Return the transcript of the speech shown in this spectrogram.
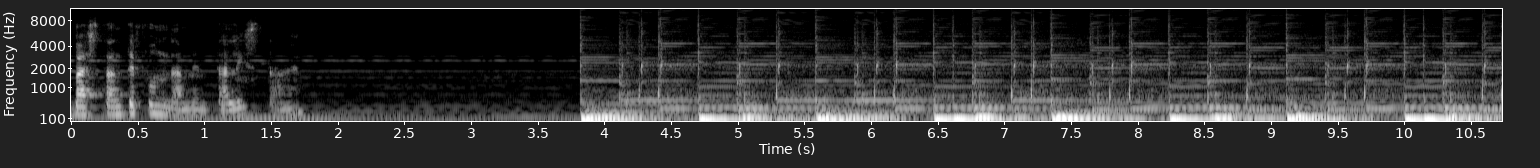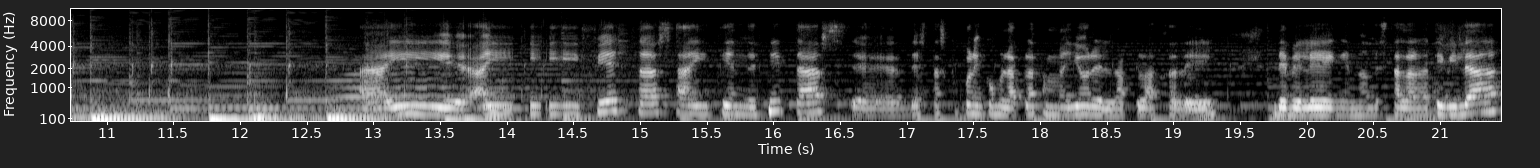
bastante fundamentalista. ¿eh? Hay, fiestas, hay tiendecitas eh, de estas que ponen como la Plaza Mayor en la Plaza de, Belén, en donde está la Natividad,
